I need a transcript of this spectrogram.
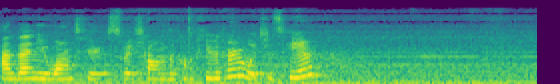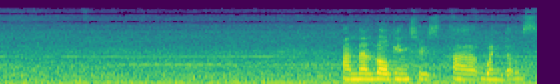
And then you want to switch on the computer, which is here. And then log into uh, Windows.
